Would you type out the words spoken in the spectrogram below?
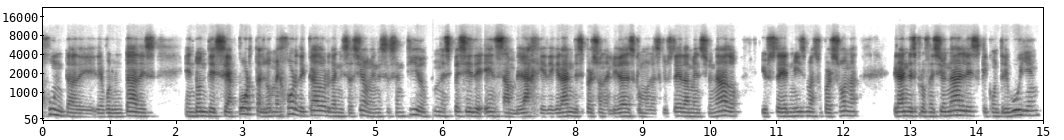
junta de voluntades en donde se aporta lo mejor de cada organización en ese sentido, una especie de ensamblaje de grandes personalidades como las que usted ha mencionado y usted misma, su persona, grandes profesionales que contribuyen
